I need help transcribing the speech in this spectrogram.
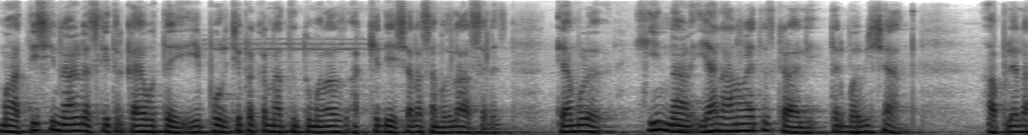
मातीशी नाळ नसली तर काय होतं आहे हे पोरचे प्रकरणातून तुम्हाला अख्ख्या देशाला समजला असेलच. त्यामुळं ही नाळ या लहान वयातच कळाली तर भविष्यात आपल्याला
